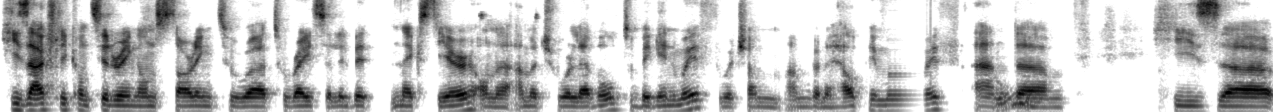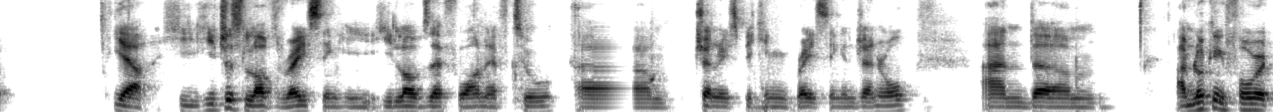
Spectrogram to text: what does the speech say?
he's actually considering on starting to uh, to race a little bit next year on an amateur level to begin with, which I'm I'm going to help him with. And um, he's uh, yeah he he just loves racing. He he loves F1, F2, um, generally speaking, racing in general. And um, I'm looking forward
